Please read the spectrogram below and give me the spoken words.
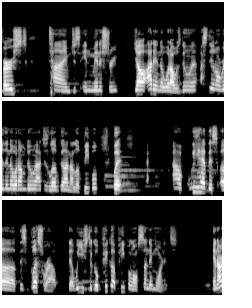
first time just in ministry, y'all, I didn't know what I was doing. I still don't really know what I'm doing. I just love God and I love people. But I, we had this uh, this bus route that we used to go pick up people on Sunday mornings. And our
